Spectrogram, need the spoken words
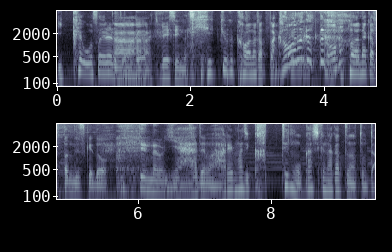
一回抑えられたので冷静になって結局買わなかったんですけど。あ買わなかったの買わなかったんですけど。ってんなのいやーでもあれマジ買ってもおかしくなかったなと思って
